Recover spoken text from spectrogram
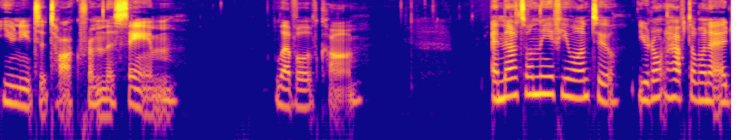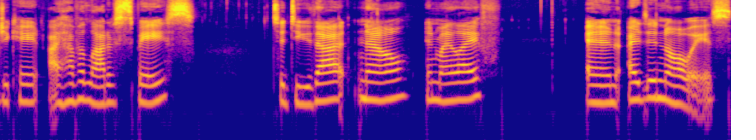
you need to talk from the same level of calm. And that's only if you want to. You don't have to want to educate. I have a lot of space to do that now in my life. And I didn't always.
